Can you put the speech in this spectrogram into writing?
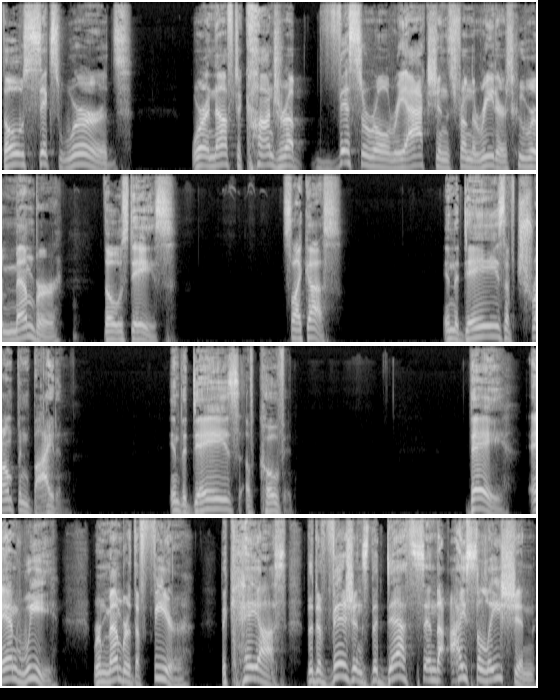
Those six words were enough to conjure up visceral reactions from the readers who remember those days. It's like us. In the days of Trump and Biden, in the days of COVID, they and we remember the fear, the chaos, the divisions, the deaths, and the isolation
